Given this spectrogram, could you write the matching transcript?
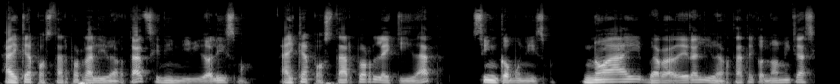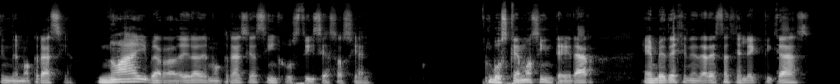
Hay que apostar por la libertad sin individualismo. Hay que apostar por la equidad sin comunismo. No hay verdadera libertad económica sin democracia. No hay verdadera democracia sin justicia social. Busquemos integrar en vez de generar estas dialécticas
